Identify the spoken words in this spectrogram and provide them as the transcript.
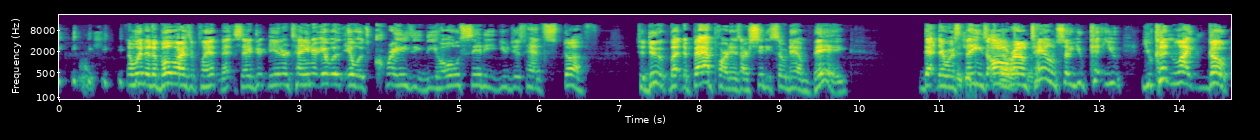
I went to the Budweiser plant, met Cedric the Entertainer. It was it was crazy. The whole city, you just had stuff to do. But the bad part is our city's so damn big that there was It's just- things all around town. So you cou- you you couldn't like go.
